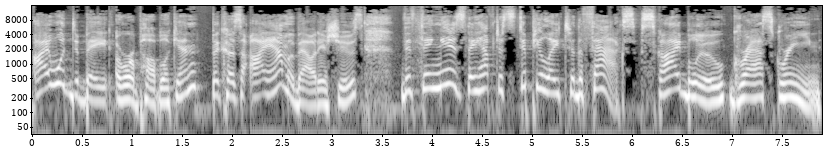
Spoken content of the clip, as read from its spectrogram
I would debate a Republican because I am about issues. The thing is, they have to stipulate to the facts sky blue, grass green.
